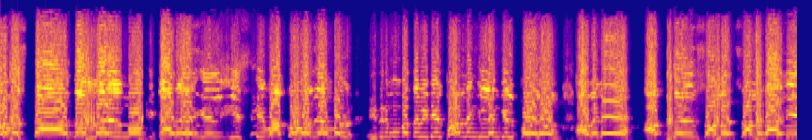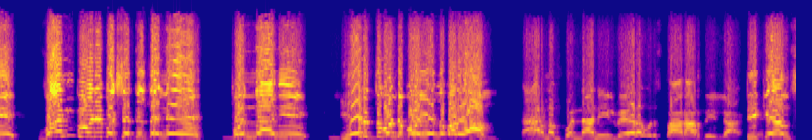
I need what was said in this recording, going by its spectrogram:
അവസ്ഥ നമ്മൾ നോക്കിക്കാണുകയാണെങ്കിൽ ഈ വാക്ക് ഓവർ നമ്മൾ ഇതിനു മുമ്പത്തെ വീഡിയോയിൽ പറഞ്ഞെങ്കിലെങ്കിൽ പോലും അവിടെ അബ്ദുൽ സമദ് സമദാനി വൻ ഭൂരിപക്ഷത്തിൽ തന്നെ പൊന്നാനി എടുത്തുകൊണ്ടുപോയി എന്ന് പറയാം. കാരണം പൊന്നാനിയിൽ വേറെ ഒരു സ്ഥാനാർത്ഥി ഇല്ല. T K Hamsa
